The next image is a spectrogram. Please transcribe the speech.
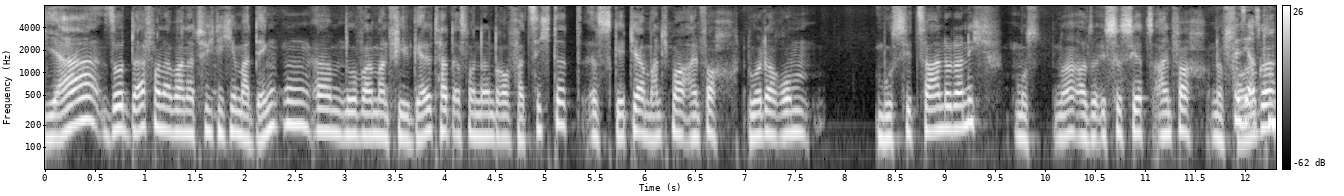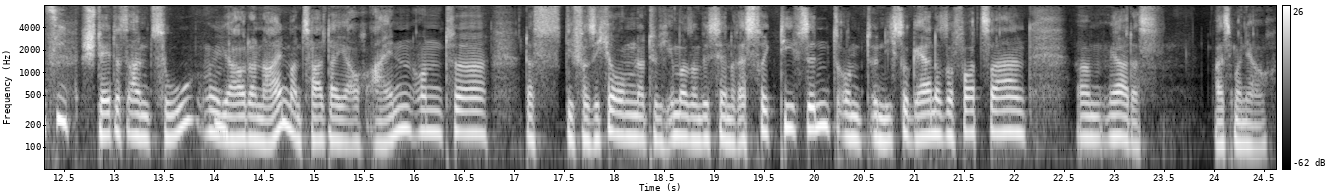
Ja, so darf man aber natürlich nicht immer denken, ähm, nur weil man viel Geld hat, dass man dann darauf verzichtet. Es geht ja manchmal einfach nur darum, muss sie zahlen oder nicht? Muss, ne? Also ist es jetzt einfach eine Folge? Steht es einem zu, hm. ja oder nein? Man zahlt da ja auch ein und äh, dass die Versicherungen natürlich immer so ein bisschen restriktiv sind und nicht so gerne sofort zahlen, ähm, ja, das weiß man ja auch.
